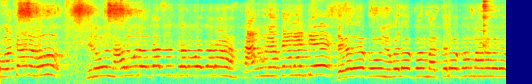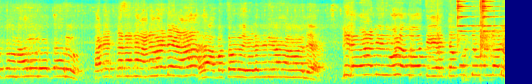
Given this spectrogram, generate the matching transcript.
పోతాను నేను నాలుగు లోకాలు పోతారా నాలుగు లోకాలంటే? జగలోకం యుగలోకం మత్స్యలోకం మానవలోకం నాలుగు లోకాలు. మరి ఎట్లా కనబడ్డా? అదే అబ్బతోడు ఏడ తిరిగినా పిల్లగాడిని చూడబోతే ఎంత ముట్టుకున్నాడు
